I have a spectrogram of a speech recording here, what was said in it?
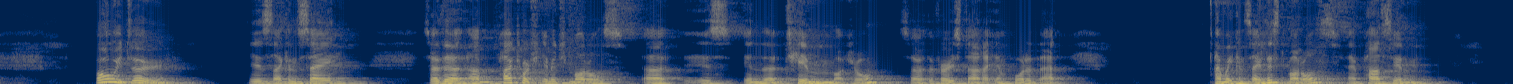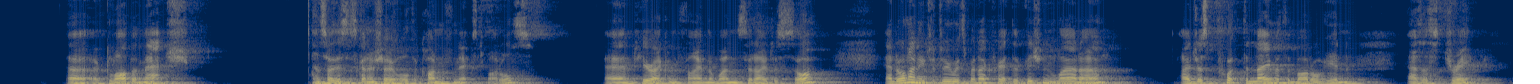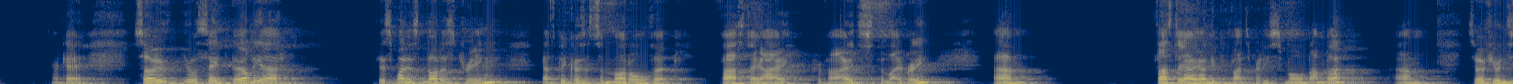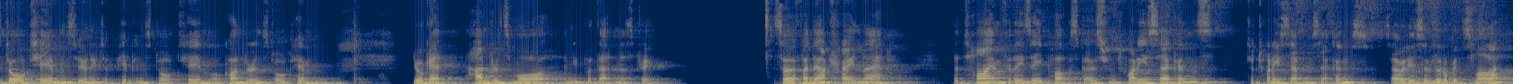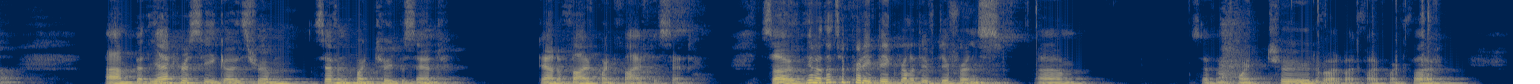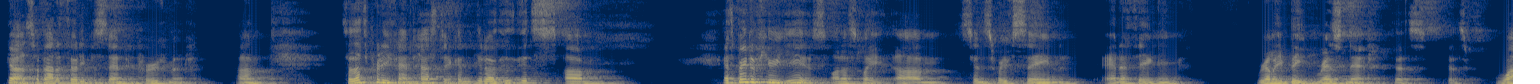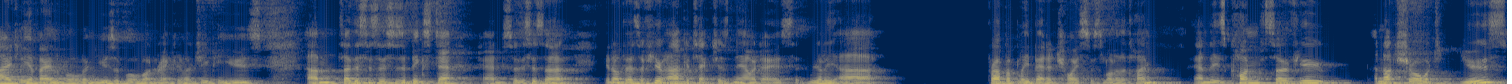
All we do is I can say, so the um, PyTorch image models uh, is in the timm module. So at the very start I imported that. And we can say list models and pass in a, a glob, a match. And so this is going to show all the convnext models. And here I can find the ones that I just saw. And all I need to do is when I create the vision learner, I just put the name of the model in as a string. Okay, so you'll see earlier, this one is not a string. That's because it's a model that FastAI provides, the library. Um, FastAI only provides a pretty small number. Um, so if you install timm, so you need to pip install timm or conda install timm, you'll get hundreds more and you put that in a string. So if I now train that, the time for these epochs goes from 20 seconds to 27 seconds, so it is a little bit slower, um, but the accuracy goes from 7.2% down to 5.5%. So, you know, that's a pretty big relative difference. Um, 7.2 divided by 5.5. Yeah, it's about a 30% improvement. Um, so that's pretty fantastic. And, you know, it's, um, it's been a few years, honestly, um, since we've seen anything really beat ResNet that's, that's widely available and usable on regular GPUs. Um, so this is, this is a big step. And so this is a, you know, there's a few architectures nowadays that really are probably better choices a lot of the time. And these conv, so if you are not sure what to use,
